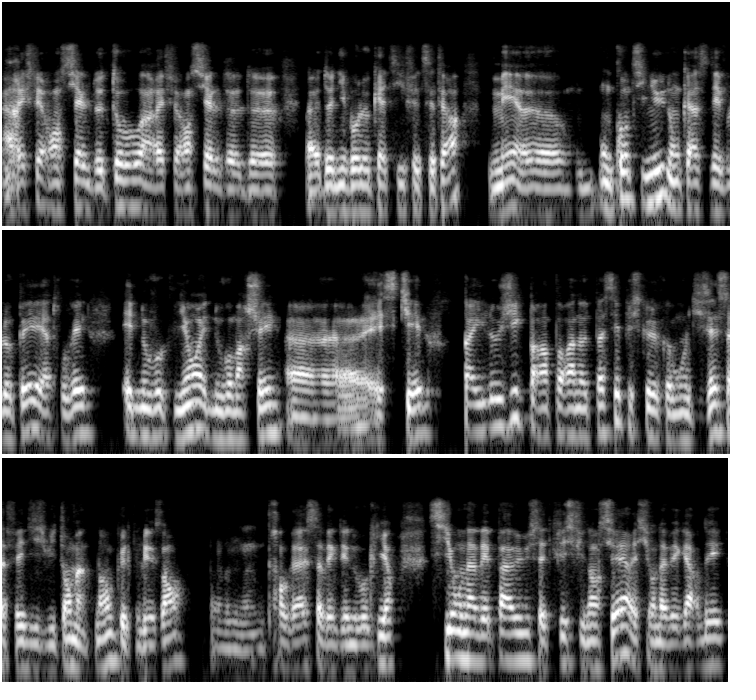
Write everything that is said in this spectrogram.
un référentiel de taux, un référentiel de, de, de niveau locatif, etc. Mais on continue donc à se développer et à trouver et de nouveaux clients et de nouveaux marchés. Euh, et ce qui est pas illogique par rapport à notre passé, puisque comme on le disait, ça fait 18 ans maintenant que tous les ans, on progresse avec des nouveaux clients. Si on n'avait pas eu cette crise financière et si on avait gardé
